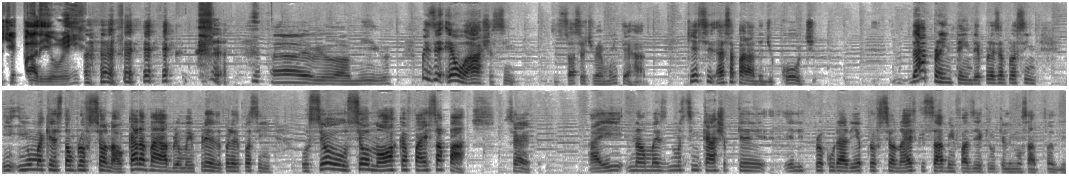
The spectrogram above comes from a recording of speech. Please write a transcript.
que pariu, hein? Ai, meu amigo. Mas eu- acho, assim, só se eu tiver muito errado, que esse- essa parada de coach dá pra entender, por exemplo, assim, em, em uma questão profissional. O cara vai abrir uma empresa, por exemplo, assim, o seu, o seu Noca faz sapatos, certo? Aí, não, mas não se encaixa porque ele procuraria profissionais que sabem fazer aquilo que ele não sabe fazer.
